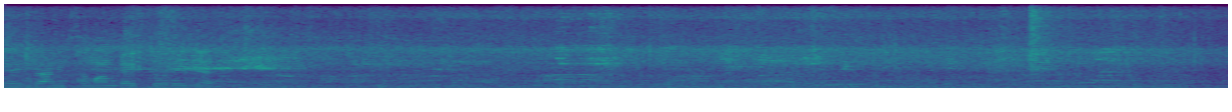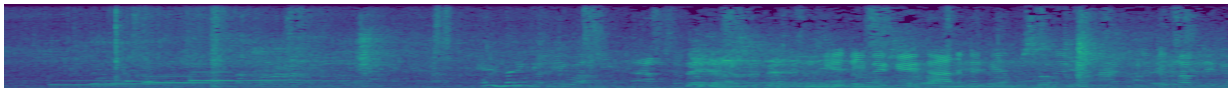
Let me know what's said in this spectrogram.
इलेक्ट्रॉनिक सामान का स्टोरेज है। खेती में के कान में के सब लेके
